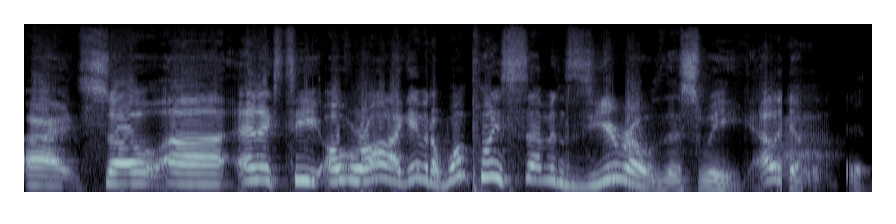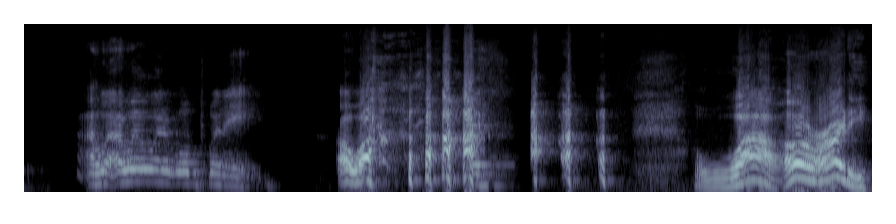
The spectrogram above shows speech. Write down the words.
All right. So uh NXT overall, I gave it a 1.70 this week. Elliot. Wow. I, I went with one point eight. Oh wow. wow. All righty.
